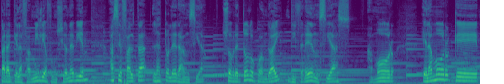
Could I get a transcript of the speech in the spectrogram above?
Para que la familia funcione bien, hace falta la tolerancia, sobre todo cuando hay diferencias, amor, el amor que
